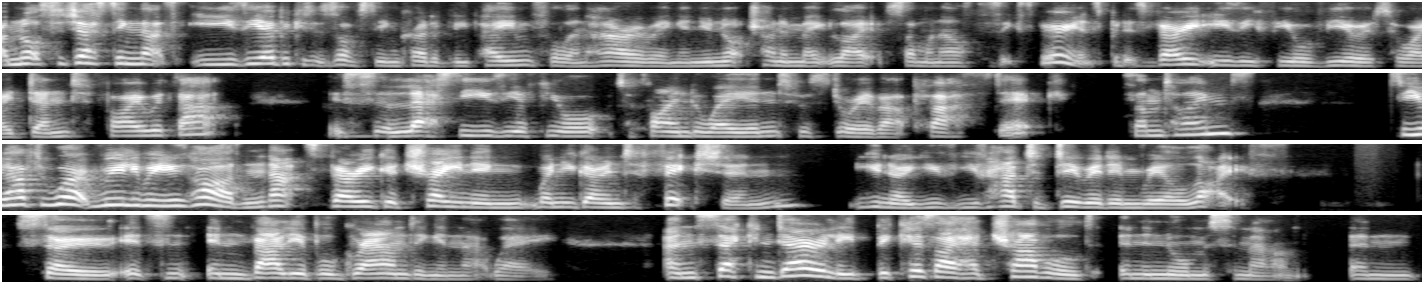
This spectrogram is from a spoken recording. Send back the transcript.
I'm not suggesting that's easier because it's obviously incredibly painful and harrowing, and you're not trying to make light of someone else's experience, but it's very easy for your viewer to identify with that. It's mm. less easier for you to find a way into a story about plastic sometimes. So you have to work really, really hard, and that's very good training when you go into fiction. You know, you've you've had to do it in real life, so it's an invaluable grounding in that way. And secondarily, because I had travelled an enormous amount and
